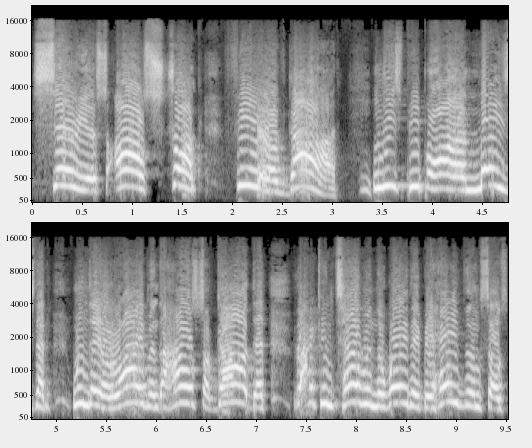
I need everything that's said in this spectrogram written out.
serious, awestruck fear of God. And these people are amazed that when they arrive in the house of God, that I can tell in the way they behave themselves,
